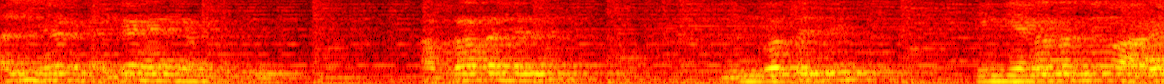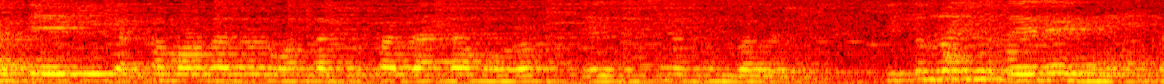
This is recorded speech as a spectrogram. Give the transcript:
ಅಲ್ಲಿ ಹೇಳಿ ಹೆಂಗೆ ಹೆಂಗೆ ನಡೆಸ್ತೀರಿ ಅಪರಾಧ ಅಲ್ಲಿ ನಿಮ್ಗೆ ಗೊತ್ತೈತಿ? ಹಿಂಗೆ ಏನಾದ್ರು ನೀವು ಆರ್ ಎಂ ಆಗಿ ಕೆಲಸ ಮಾಡೋದಾದ್ರೆ ಒಂದು ಲಕ್ಷ ರೂಪಾಯಿ ದಂಡ ಮೂರು ವರ್ಷ ಜೈಲು ಶಿಕ್ಷಣ ನಿಮ್ಗೆ ಗೊತ್ತೈತಿ ಇದ್ರೂ ಇಷ್ಟು ಧೈರ್ಯ ಹೆಂಗೆ ಅಂತ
